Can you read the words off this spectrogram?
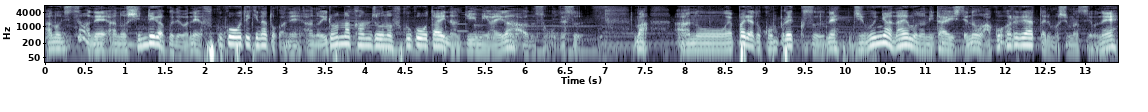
あの実はねあの心理学ではね複合的なとかねあのいろんな感情の複合体なんていう意味合いがあるそうです。まああのー、やっぱりあとコンプレックスね自分にはないものに対しての憧れであったりもしますよね。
